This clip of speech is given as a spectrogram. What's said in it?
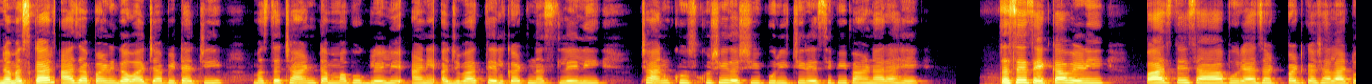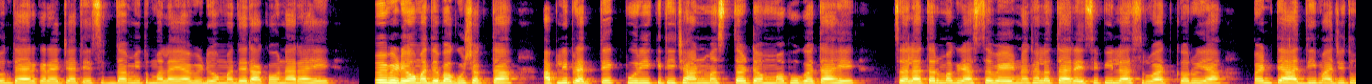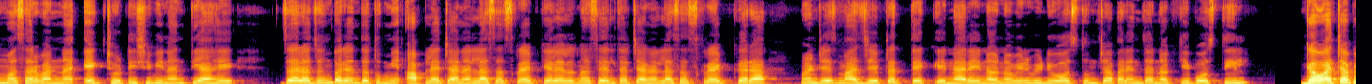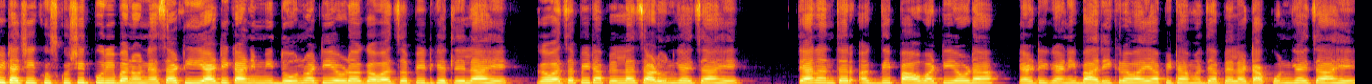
नमस्कार आज आपण गव्हाच्या पिठाची मस्त छान टम्म फुगलेली आणि अजिबात तेलकट नसलेली छान खुसखुशीत अशी पुरीची रेसिपी पाहणार आहे. तसेच एका वेळी पाच ते सहा पुऱ्या झटपट कशा लाटून तयार करायच्या ते सुद्धा मी तुम्हाला या व्हिडिओमध्ये दाखवणार आहे. तुम्ही व्हिडिओमध्ये बघू शकता आपली प्रत्येक पुरी किती छान मस्त टम्म फुगत आहे. चला तर मग जास्त वेळ न घालवता रेसिपीला सुरुवात करूया. पण त्याआधी माझी तुम्हा सर्वांना एक छोटीशी विनंती आहे. जर अजूनपर्यंत तुम्ही आपल्या चॅनलला सबस्क्राईब केलेलं नसेल तर चॅनलला सबस्क्राईब करा. म्हणजेच माझे प्रत्येक येणारे नवनवीन व्हिडिओज तुमच्यापर्यंत नक्की पोचतील गव्हाच्या पिठाची खुसखुशीत पुरी बनवण्यासाठी या ठिकाणी मी दोन वाटी एवढं गव्हाचं पीठ घेतलेलं आहे. गव्हाचं पीठ आपल्याला चाळून घ्यायचं आहे. त्यानंतर अगदी पाव वाटी एवढा या ठिकाणी बारीक रवा या पिठामध्ये आपल्याला टाकून घ्यायचा आहे.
